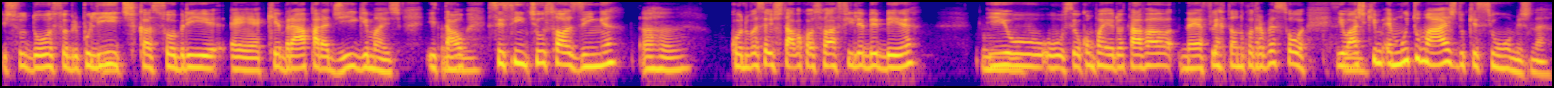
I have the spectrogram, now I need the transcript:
estudou sobre política, sobre é, quebrar paradigmas e tal, se sentiu sozinha Aham. quando você estava com a sua filha bebê e Uhum. o, o seu companheiro estava né, flertando com outra pessoa. E eu acho que é muito mais do que ciúmes, né?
